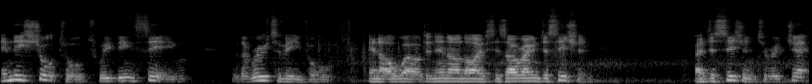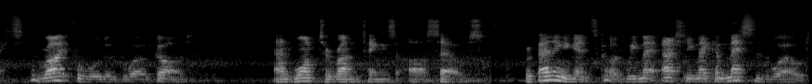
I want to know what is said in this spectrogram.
In these short talks, we've been seeing that the root of evil in our world and in our lives is our own decision a decision to reject the rightful ruler of the world, God, and want to run things ourselves. Rebelling against God, we may actually make a mess of the world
